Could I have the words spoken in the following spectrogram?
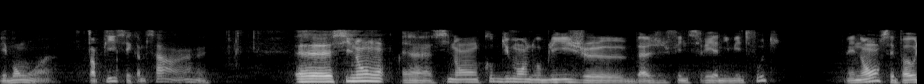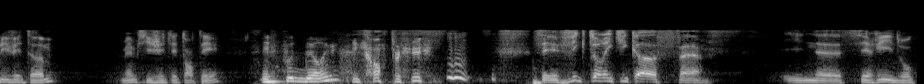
Mais bon, euh, tant pis, c'est comme ça. Hein. Euh, sinon, euh, sinon, Coupe du Monde oblige. euh, bah, j'ai fait une série animée de foot. Mais non, c'est pas Olivier Tom. Même si j'étais tenté. C'est foot de rue? Non plus. c'est Victory Kickoff. Une euh, série donc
